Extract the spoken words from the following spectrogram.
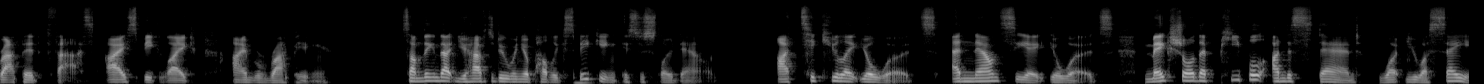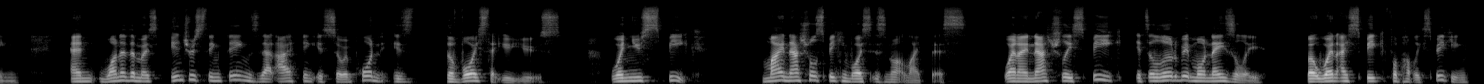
rapid fast i speak like i'm rapping something that you have to do when you're public speaking is to slow down articulate your words enunciate your words make sure that people understand what you are saying and one of the most interesting things that i think is so important is the voice that you use when you speak my natural speaking voice is not like this. When I naturally speak, it's a little bit more nasally. But when I speak for public speaking,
